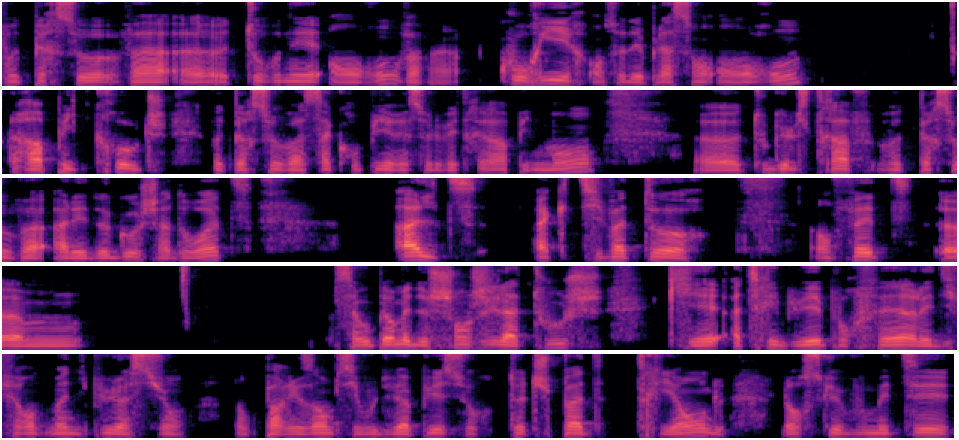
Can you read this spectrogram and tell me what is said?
votre perso va euh, tourner en rond, va, courir en se déplaçant en rond. Rapid Crouch, votre perso va s'accroupir et se lever très rapidement. Euh, Toggle Strafe, votre perso va aller de gauche à droite. Alt Activator, en fait, ça vous permet de changer la touche qui est attribuée pour faire les différentes manipulations. Donc par exemple, si vous devez appuyer sur touchpad triangle, lorsque vous mettez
